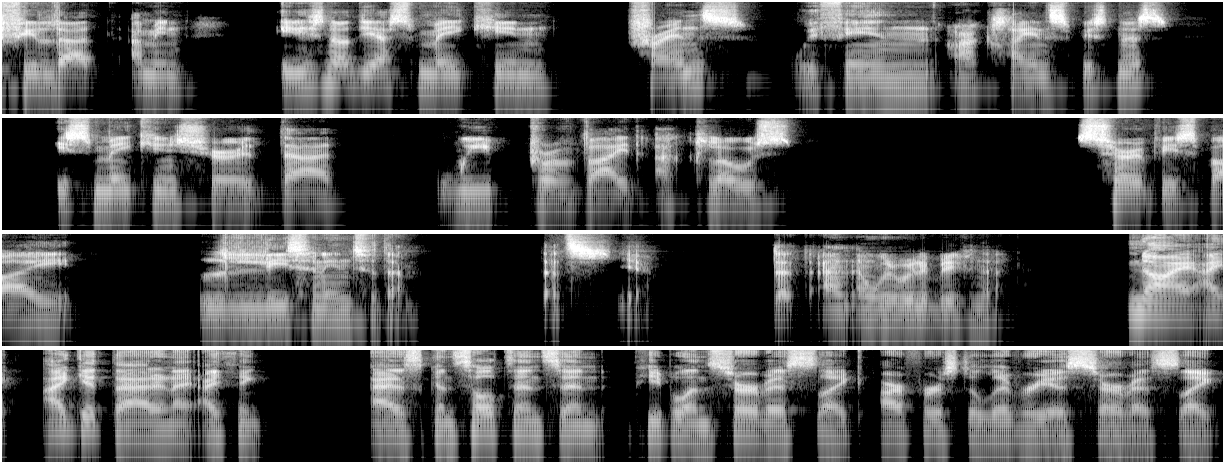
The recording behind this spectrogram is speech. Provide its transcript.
feel that, I mean, it is not just making friends within our client's business, it's making sure that we provide a close service by listening to them. That's yeah. That and, and we really believe in that. No, I I, I get that, and I, I think as consultants and people in service, like our first delivery is service. Like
